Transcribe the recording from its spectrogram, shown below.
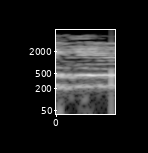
They came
